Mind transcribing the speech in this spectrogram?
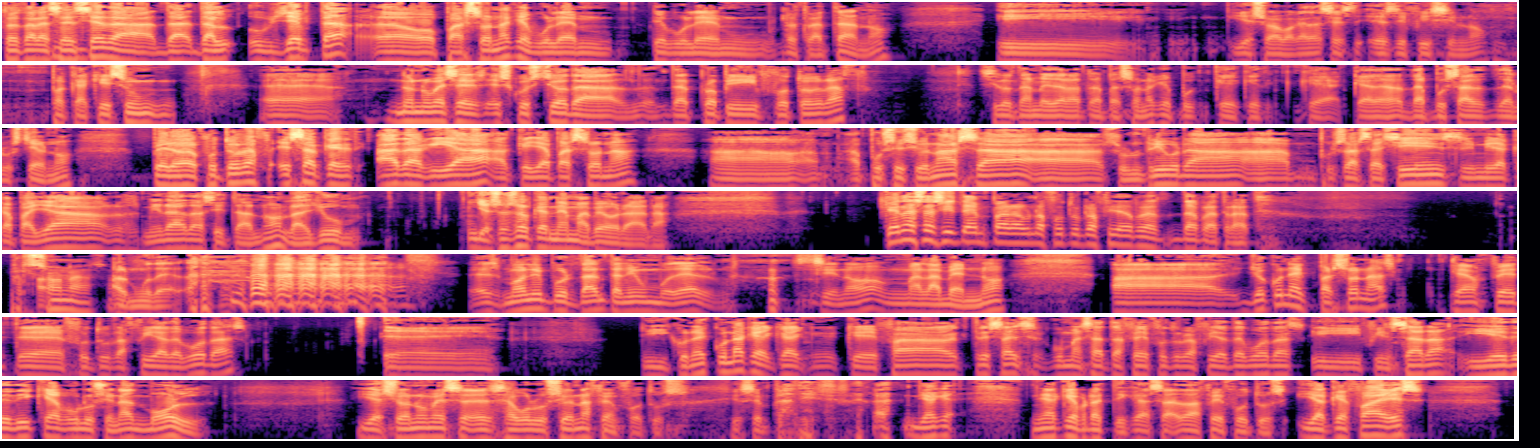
tota l'essència de, de, de l'objecte eh, o persona que volem, que volem retratar, no? I, i això a vegades és, és difícil, no? Perquè aquí és un... Eh, no només és, és qüestió de, del propi fotògraf, sinó també de l'altra persona que, que, que, que, que ha de posar de l'hosteu, no? Però el fotògraf és el que ha de guiar aquella persona a, a posicionar-se, a somriure, a posar-se així, i mirar cap allà, les mirades i tal, no? La llum. I això és el que anem a veure ara. Què necessitem per a una fotografia de re- de retrat? Persones. El model. és molt important tenir un model, si no, malament, no? Uh, jo conec persones que han fet eh, fotografia de bodes eh, i conec una que, que, que fa tres anys ha començat a fer fotografia de bodes i fins ara, i he de dir que ha evolucionat molt. I això només s'evoluciona fent fotos. Jo sempre he dit, n'hi ha, ha que practicar, s'ha de fer fotos. I el que fa és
